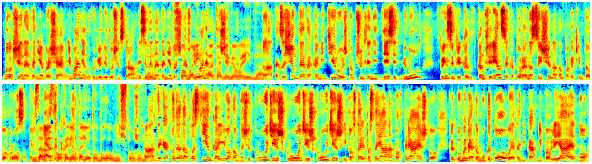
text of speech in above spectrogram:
мы вообще на это не обращаем внимания, ну, выглядит очень странно. Если да. ты на это не обращаешь что болит, внимания, а то не говорит, да. да. Так зачем ты это комментируешь, там чуть ли не 10 минут, в принципе, конференции, которая насыщена там по каким-то вопросам. Так за раз сколько вертолетов было уничтожено. Да, ты как вот эта пластинка, ее там, значит, крутишь, крутишь, крутишь, и повтор... постоянно повторяешь, что как бы мы к этому готовы, это никак не повлияет, но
